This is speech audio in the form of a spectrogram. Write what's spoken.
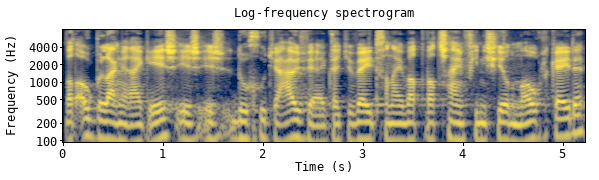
wat ook belangrijk is, is, is doe goed je huiswerk. Dat je weet van hey, wat, wat zijn financieel de mogelijkheden.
